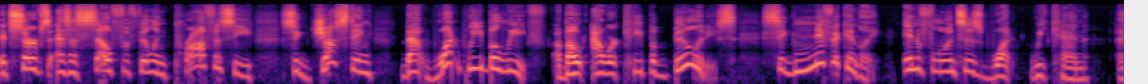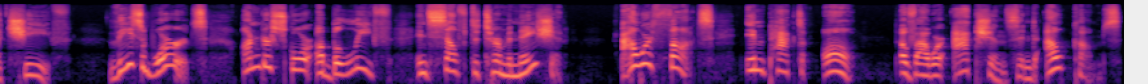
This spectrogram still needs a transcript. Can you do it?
It serves as a self fulfilling prophecy, suggesting that what we believe about our capabilities significantly influences what we can achieve. These words underscore a belief in self determination. Our thoughts impact all of our actions and outcomes.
